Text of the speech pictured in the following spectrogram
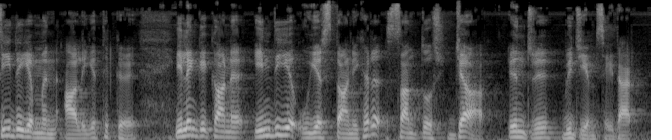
சீதையம்மன் ஆலயத்திற்கு இலங்கைக்கான இந்திய உயர்ஸ்தானிகர் சந்தோஷ் ஜா இன்று விஜயம் செய்தார்.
